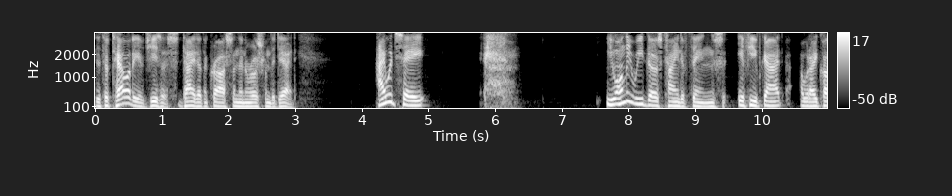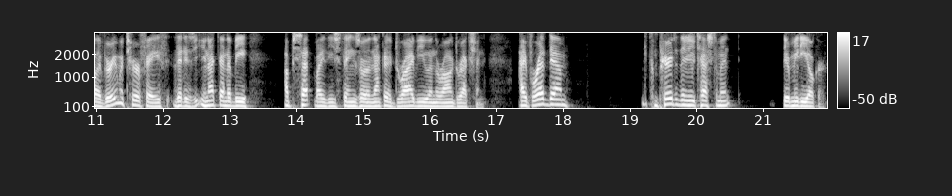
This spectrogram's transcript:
the totality of Jesus died on the cross and then rose from the dead. I would say you only read those kind of things if you've got what I call a very mature faith that is you're not going to be upset by these things or they're not going to drive you in the wrong direction. I've read them compared to the New Testament, they're mediocre.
